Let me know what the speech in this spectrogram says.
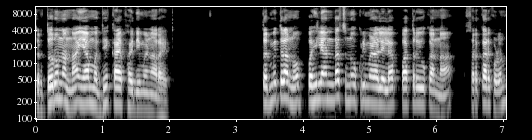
तर तरुणांना यामध्ये काय फायदे मिळणार आहेत? तर मित्रांनो पहिल्यांदाच नोकरी मिळालेल्या पात्र युवकांना सरकारकडून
